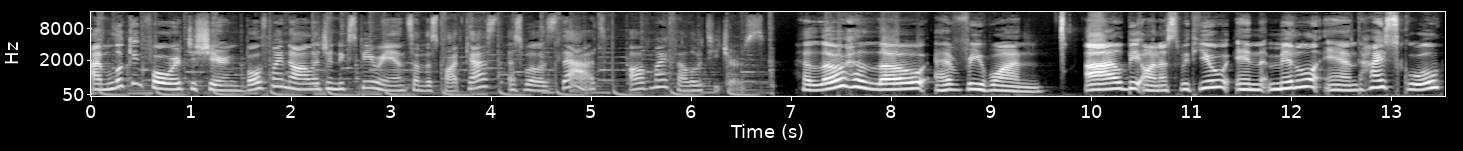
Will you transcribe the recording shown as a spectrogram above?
I'm looking forward to sharing both my knowledge and experience on this podcast, as well as that of my fellow teachers. Hello, hello, everyone. I'll be honest with you, in middle and high school,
